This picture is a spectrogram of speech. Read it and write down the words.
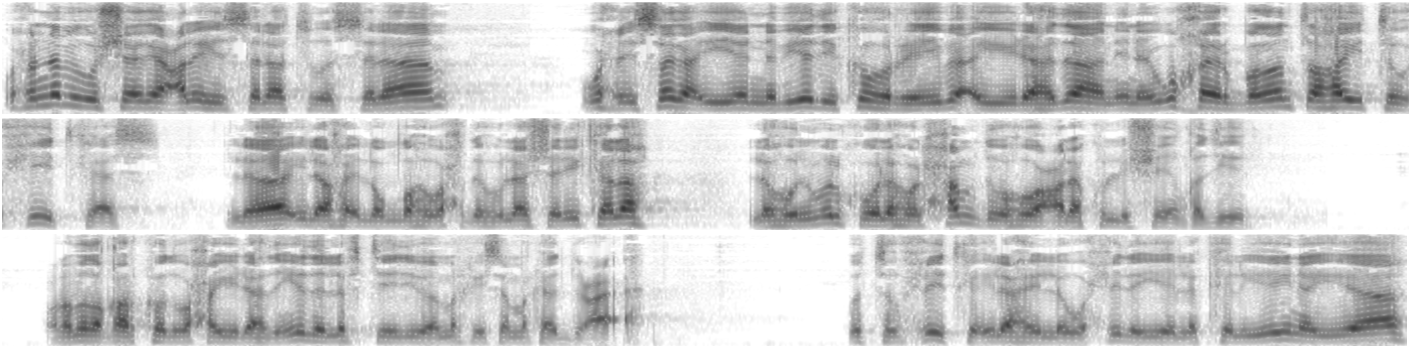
wuxuu nebigu sheegay calayhi asalaatu wasalaam wux isaga iyo nebiyadii ka horreeyeyba ay yidhaahdaan inay ugu khayr badan tahay towxiidkaas laa ilaaha ila allah waxdahu laa shariika lah lahu lmulku walahu alxamdu wahuwa calaa kulli shayin qadiir. Culamada qaarkood waxay yidhahdeen iyada lafteedii baa markaysa markaa duca ah. Oo tawxiidka ilaahay la waxidaye la keliyeynayaa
